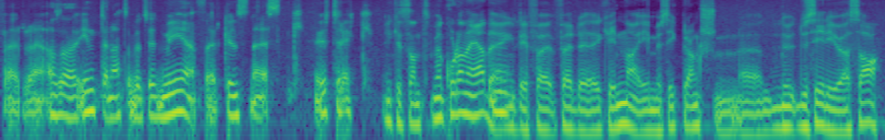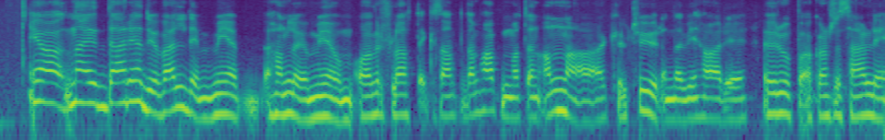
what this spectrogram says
For, eh, altså, Internett har betydd mye for kunstnerisk uttrykk. Ikke sant, Men hvordan er det mm. egentlig for, for kvinner i musikkbransjen? Du, du sier i USA. Ja, nei, der er det jo veldig mye handler jo mye om overflate. ikke sant? De har på en måte en annen kultur enn det vi har i Europa, kanskje særlig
